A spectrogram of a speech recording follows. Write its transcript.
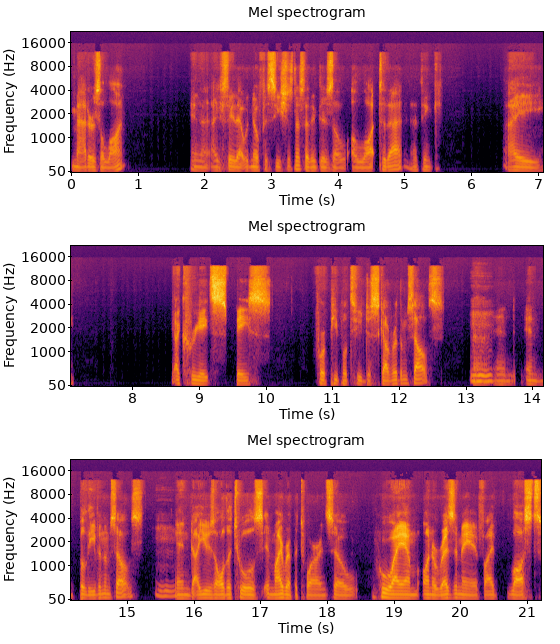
matters a lot. And I, I say that with no facetiousness. I think there's a, a lot to that. I think I I create space for people to discover themselves uh, mm-hmm. and and believe in themselves. Mm-hmm. And I use all the tools in my repertoire. And so who I am on a resume, if I lost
